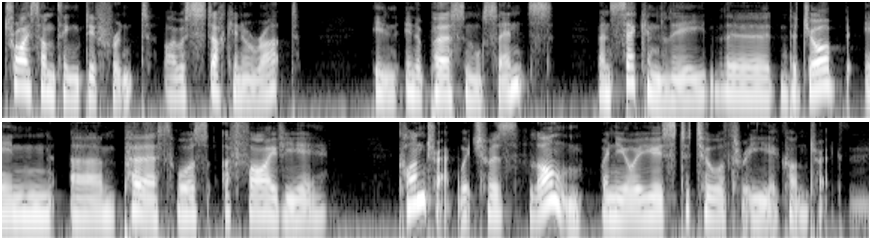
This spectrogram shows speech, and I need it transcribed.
try something different. I was stuck in a rut in, in a personal sense. And secondly, the, the job in um, Perth was a five year contract, which was long when you were used to two or three year contracts. Mm.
